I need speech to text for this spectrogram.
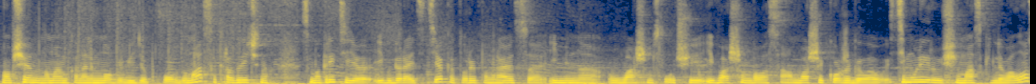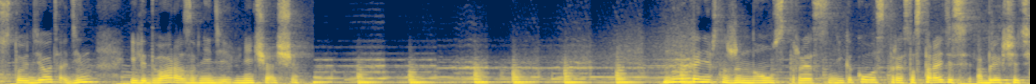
вообще на моем канале много видео по поводу масок различных. Смотрите и выбирайте те, которые понравятся именно в вашем случае и вашим волосам, вашей коже головы. Стимулирующие маски для волос стоит делать один или два раза в неделю, не чаще. Ну и, конечно же, no стресс, никакого стресса. Постарайтесь облегчить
